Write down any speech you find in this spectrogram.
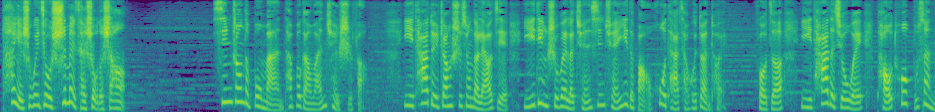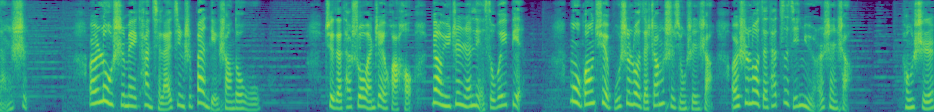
他也是为救师妹才受的伤。心中的不满，他不敢完全释放。以他对张师兄的了解，一定是为了全心全意的保护他才会断腿，否则以他的修为，逃脱不算难事。而陆师妹看起来竟是半点伤都无，却在他说完这话后，妙玉真人脸色微变，目光却不是落在张师兄身上，而是落在他自己女儿身上，同时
